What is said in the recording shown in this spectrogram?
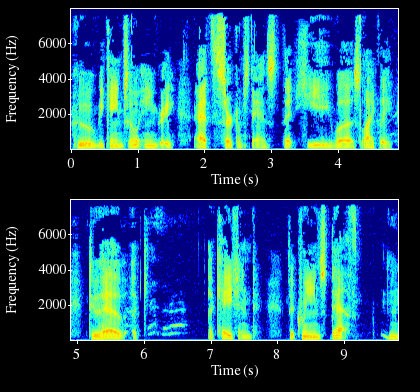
who became so angry at the circumstance that he was likely to have occasioned the queen's death, hmm.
